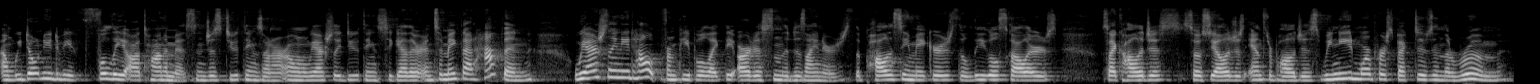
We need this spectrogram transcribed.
And we don't need to be fully autonomous and just do things on our own. We actually do things together. And to make that happen, we actually need help from people like the artists and the designers, the policymakers, the legal scholars, psychologists, sociologists, anthropologists. We need more perspectives in the room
